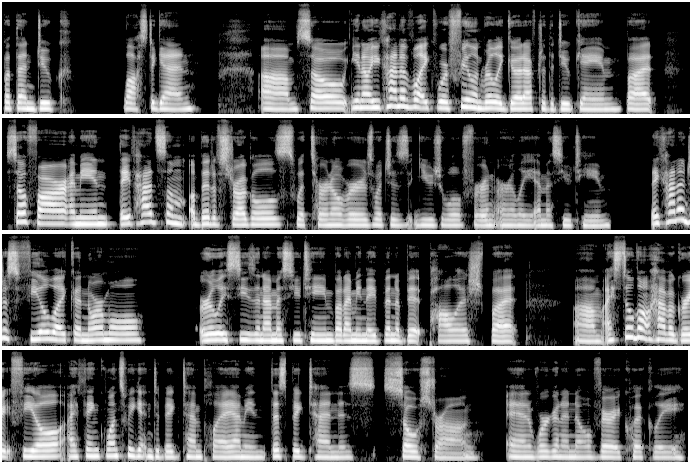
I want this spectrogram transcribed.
but then Duke lost again. Um, so, you know, you kind of like, we're feeling really good after the Duke game, but so far, I mean, they've had some, a bit of struggles with turnovers, which is usual for an early MSU team. They kind of just feel like a normal early season MSU team, but I mean, they've been a bit polished, but um, I still don't have a great feel. I think once we get into Big Ten play, I mean, this Big Ten is so strong, and we're going to know very quickly,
